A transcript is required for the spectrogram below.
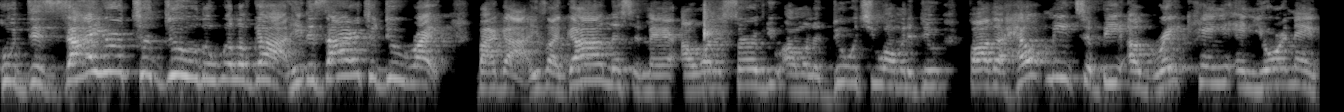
who desired to do the will of God. He desired to do right by God. He's like, God, listen, man, I want to serve you. I want to do what you want me to do. Father, help me to be a great king in your name.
